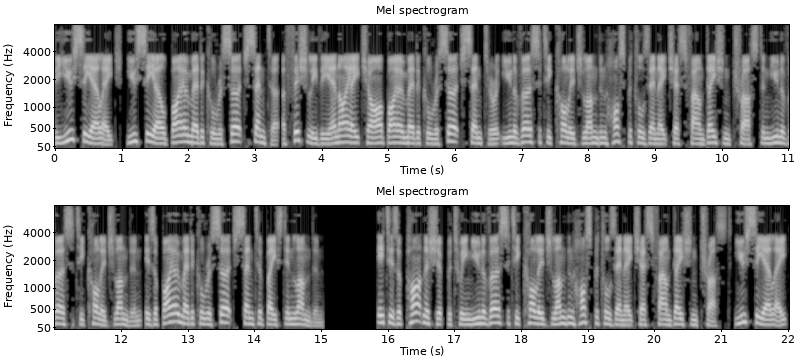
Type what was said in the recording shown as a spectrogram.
The UCLH, UCL Biomedical Research Center officially the NIHR Biomedical Research Center at University College London Hospitals NHS Foundation Trust and University College London is a biomedical research centre based in London. It is a partnership between University College London Hospitals NHS Foundation Trust UCLH,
